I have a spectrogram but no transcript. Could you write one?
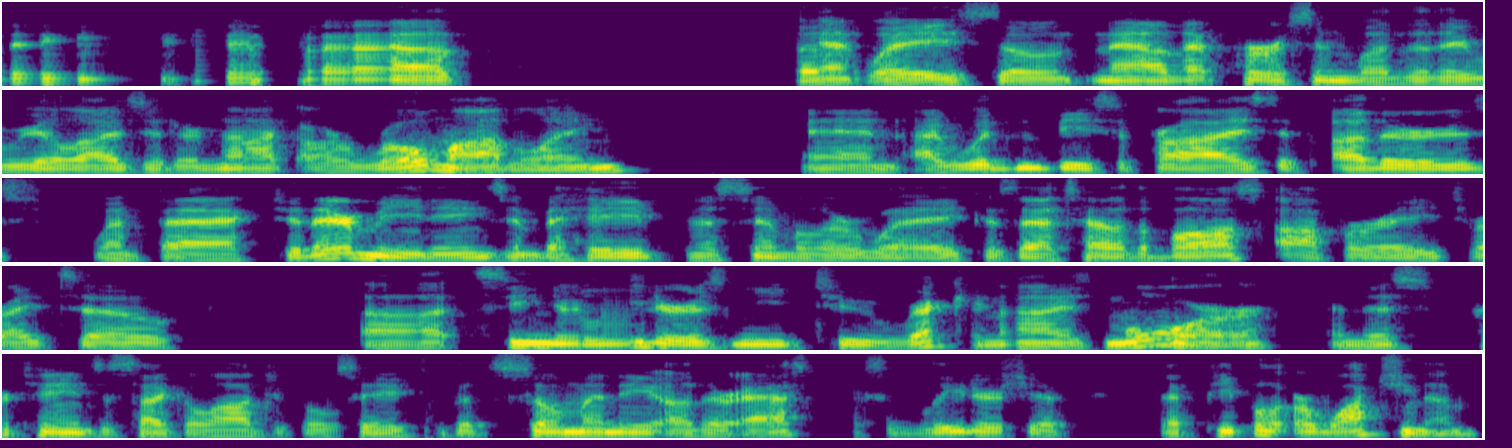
think about that way. So now that person, whether they realize it or not, are role modeling. And I wouldn't be surprised if others went back to their meetings and behaved in a similar way, because that's how the boss operates, right? So uh, senior leaders need to recognize more, and this pertains to psychological safety, but so many other aspects of leadership that people are watching them.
